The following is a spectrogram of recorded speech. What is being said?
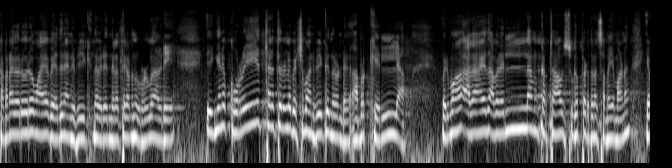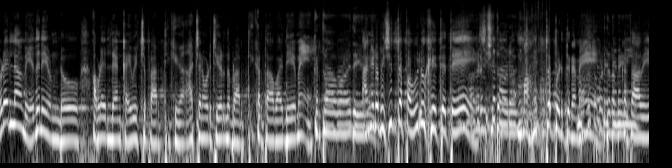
കടനകരൂരമായ വേദന അനുഭവിക്കുന്നവർ നിലത്ത് കടന്ന് ഉരുളുന്നവർ ഇങ്ങനെ കുറേ തരത്തിലുള്ള വിഷമം അനുഭവിക്കുന്നവരുണ്ട്. അവർക്കെല്ലാം ഒരുപാട് അതായത് അവരെല്ലാം കർത്താവ് സുഖപ്പെടുത്തുന്ന സമയമാണ് എവിടെയെല്ലാം വേദനയുണ്ടോ അവിടെയെല്ലാം കൈവച്ച് പ്രാർത്ഥിക്കുക അച്ഛനോട് ചേർന്ന് പ്രാർത്ഥി കർത്താവായ ദൈവമേ അങ്ങയുടെ വിശുദ്ധ പൗരോഹിത്യത്തെ മഹത്വപ്പെടുത്തണമേ. കർത്താവേ.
